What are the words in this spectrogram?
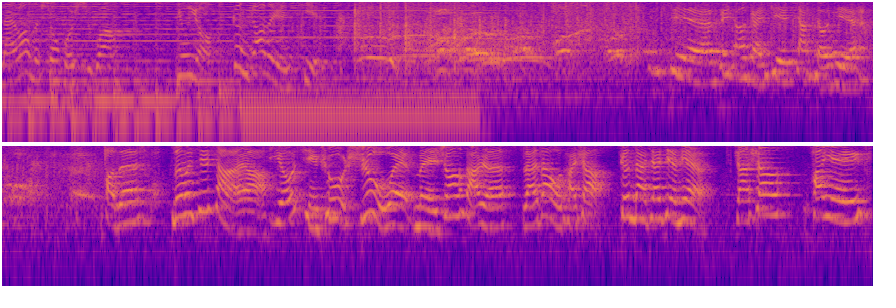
难忘的生活时光，拥有更高的人气。谢谢，非常感谢夏小姐。好的，那么接下来啊，有请出十五位美妆达人来到舞台上跟大家见面，掌声欢迎。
